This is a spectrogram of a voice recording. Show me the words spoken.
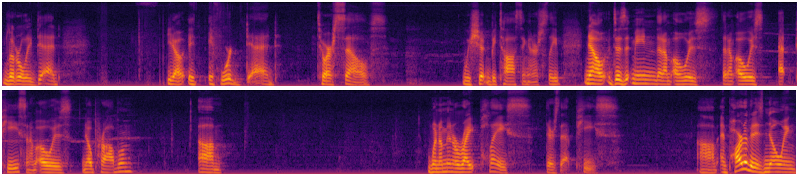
literally dead. You know, if, if we're dead to ourselves, we shouldn't be tossing in our sleep. Now, does it mean that I'm always that I'm always at peace and I'm always no problem? Um, when I'm in a right place, there's that peace. Um, and part of it is knowing,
